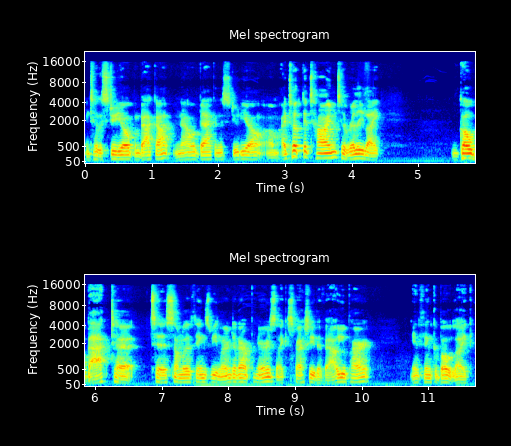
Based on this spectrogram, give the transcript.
until the studio opened back up. Now we're back in the studio. Um, I took the time to really like go back to to some of the things we learned in Artpreneurs, like especially the value part, and think about like,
